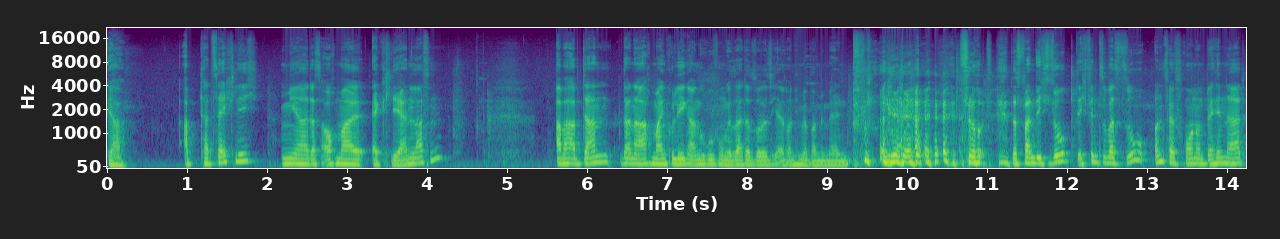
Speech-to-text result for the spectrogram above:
ja, hab tatsächlich mir das auch mal erklären lassen. Aber hab dann danach meinen Kollegen angerufen und gesagt, er soll sich einfach nicht mehr bei mir melden. so, das fand ich so, ich finde sowas so unverfroren und behindert,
